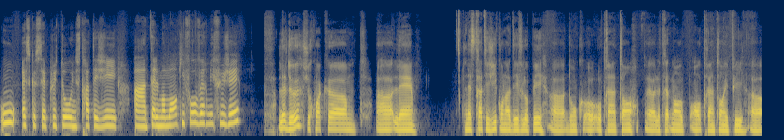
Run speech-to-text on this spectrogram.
ou est-ce que c'est plutôt une stratégie à un tel moment qu'il faut vermifuger? Les deux. Je crois que euh, les, les stratégies qu'on a développées euh, donc au, printemps, euh, le traitement au, printemps et puis euh,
